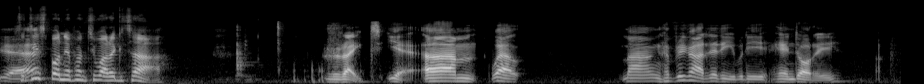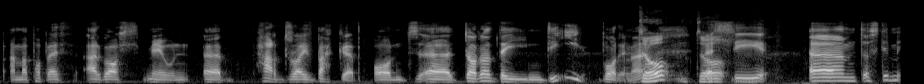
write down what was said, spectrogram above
yeah. ti esbonio pan ti'n wario gitar? Right, ie. Yeah. Um, Wel, mae nghyfrifiadau i wedi hen dorri, a mae popeth ar goll mewn uh, hard-drive backup, ond uh, dorodd ddeun di bore yma. Do, do. Felly, um, does dim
